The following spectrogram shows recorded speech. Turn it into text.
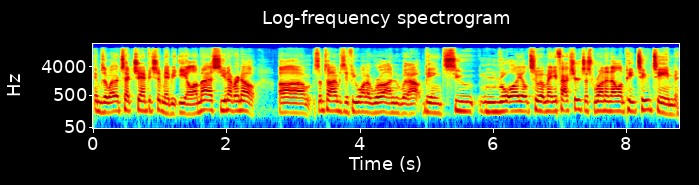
IMSA WeatherTech Championship, maybe ELMS? You never know. Um, sometimes if you want to run without being too loyal to a manufacturer, just run an LMP2 team.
